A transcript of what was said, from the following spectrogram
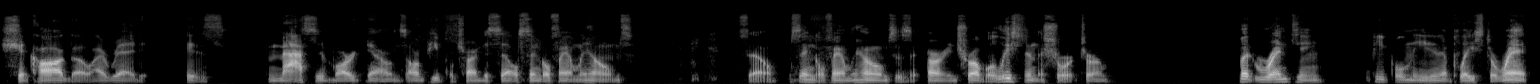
Chicago, I read, is massive markdowns on people trying to sell single family homes. So, single family homes is, are in trouble, at least in the short term but renting, people needing a place to rent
